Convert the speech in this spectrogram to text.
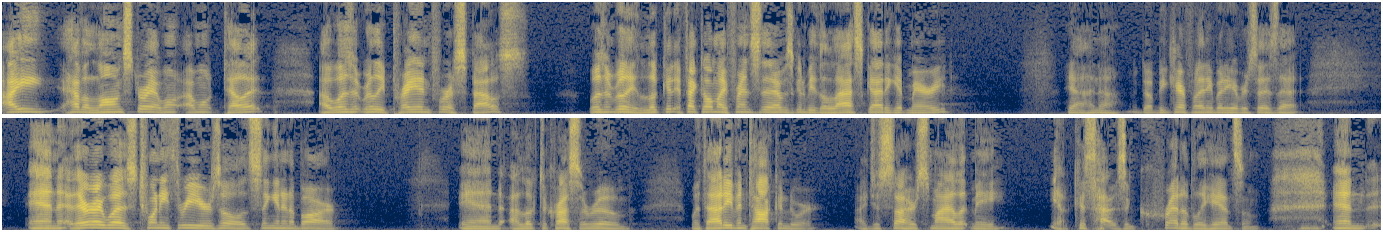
I have a long story. I won't, I won't tell it. I wasn't really praying for a spouse. Wasn't really looking. In fact, all my friends said I was going to be the last guy to get married. Yeah, I know. Don't be careful. Anybody ever says that. And there I was, 23 years old, singing in a bar. And I looked across the room without even talking to her. I just saw her smile at me, you know, because I was incredibly handsome. And.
